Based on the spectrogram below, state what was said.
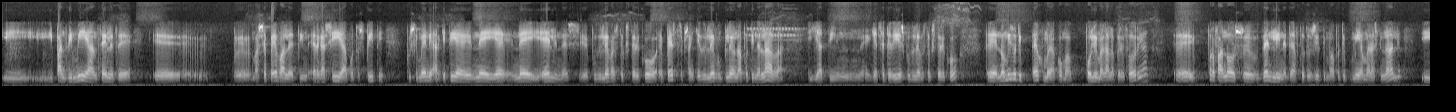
η, η πανδημία αν θέλετε ε, ε, μας επέβαλε την εργασία από το σπίτι που σημαίνει αρκετοί ε, νέοι, ε, νέοι Έλληνες που δουλεύαν στο εξωτερικό επέστρεψαν και δουλεύουν πλέον από την Ελλάδα για, την, για τις εταιρείες που δουλεύουν στο εξωτερικό. Ε, νομίζω ότι έχουμε ακόμα πολύ μεγάλα περιθώρια. Ε, προφανώς δεν λύνεται αυτό το ζήτημα από τη μία μέρα στην άλλη. Η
